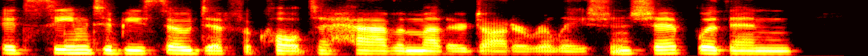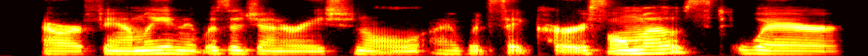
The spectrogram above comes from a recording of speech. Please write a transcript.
it seemed to be so difficult to have a mother daughter relationship within our family. And it was a generational, I would say, curse almost, where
